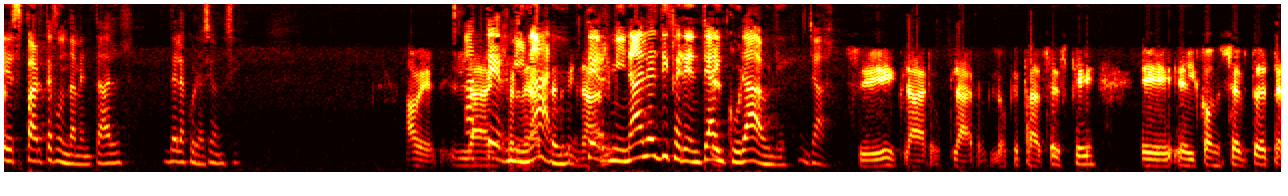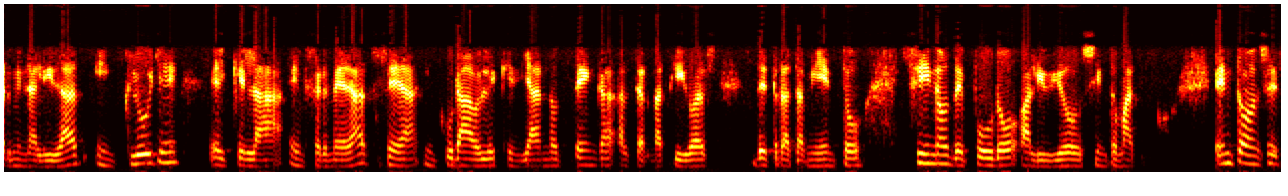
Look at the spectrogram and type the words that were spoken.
es parte fundamental de la curación, sí. A ver, la terminal, terminal, es diferente a incurable, ya. Sí, claro, claro. Lo que pasa es que eh, el concepto de terminalidad incluye el que la enfermedad sea incurable, que ya no tenga alternativas de tratamiento, sino de puro alivio sintomático. Entonces,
